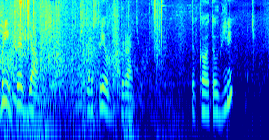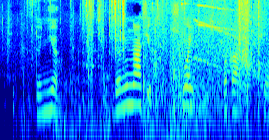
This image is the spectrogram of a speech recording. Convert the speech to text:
Блин, что я взял? Скорострел брать. Так кого-то убили? Да нет. Да ну нафиг. Стой. Пока. Все.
